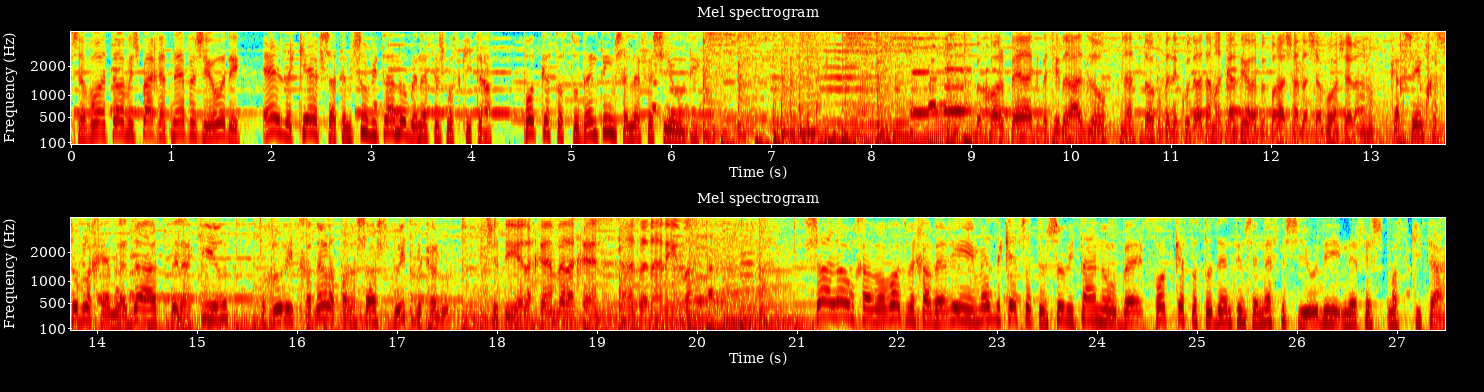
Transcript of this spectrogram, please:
שבוע טוב משפחת נפש יהודי. איזה כיף שאתם שוב איתנו בנפש מסכיתה, פודקאסט הסטודנטים של נפש יהודי. בכל פרק בסדרה זו נעסוק בנקודות המרכזיות בפרשת השבוע שלנו. כך שאם חשוב לכם לדעת ולהכיר, תוכלו להתחבר לפרשה השבועית בקלות. שתהיה לכם ולכן האזנה נעימה. שלום חברות וחברים, איזה כיף שאתם שוב איתנו בפודקאסט הסטודנטים של נפש יהודי, נפש מסכיתה.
